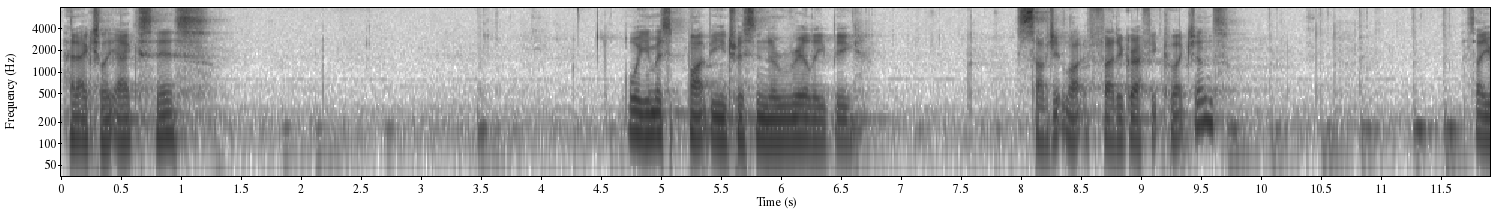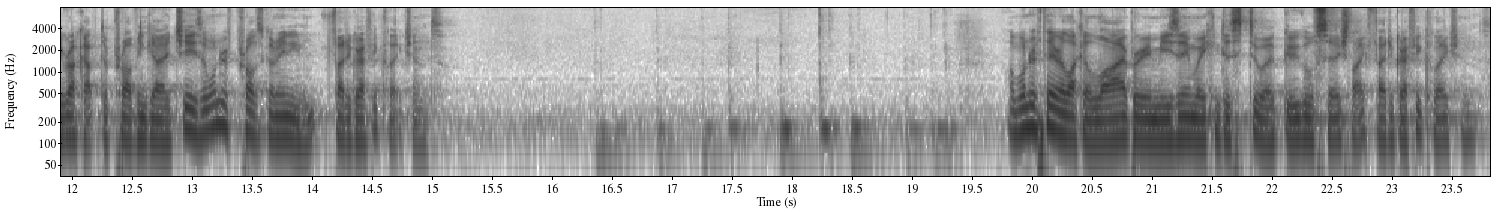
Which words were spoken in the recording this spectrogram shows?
How to actually access. Or you might be interested in a really big subject like photographic collections. So you rock up to Prov and go, geez, I wonder if Prov's got any photographic collections. I wonder if there are like a library and museum where you can just do a Google search like photographic collections.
